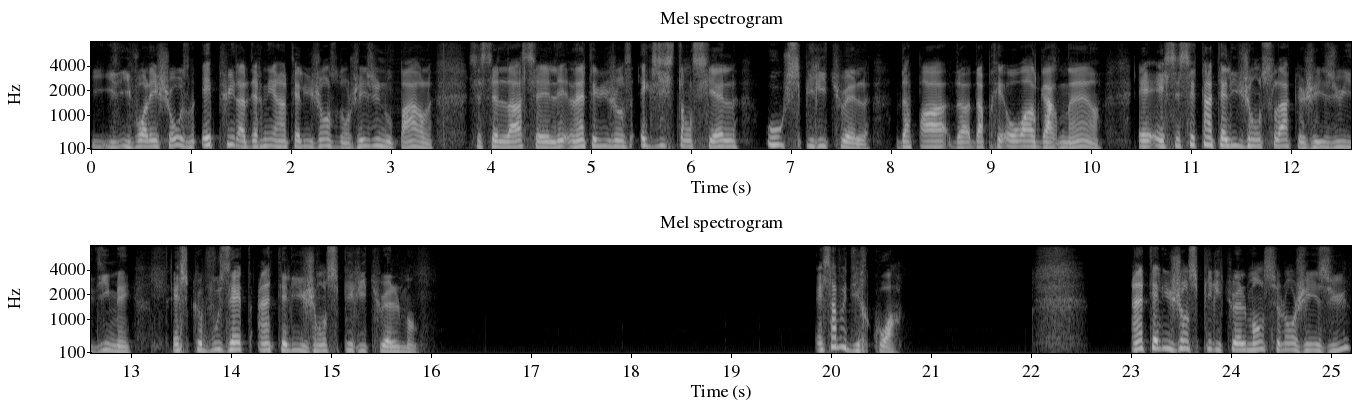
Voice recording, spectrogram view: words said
ils, voient les choses. Et puis la dernière intelligence dont Jésus nous parle, c'est celle-là, c'est l'intelligence existentielle ou spirituelle, d'après Howard Gardner. Et, et c'est cette intelligence-là que Jésus dit, mais est-ce que vous êtes intelligent spirituellement? Et ça veut dire quoi? Intelligent spirituellement selon Jésus,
